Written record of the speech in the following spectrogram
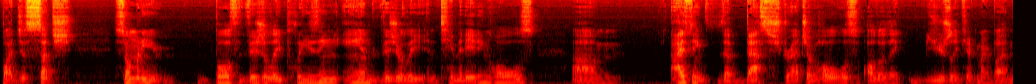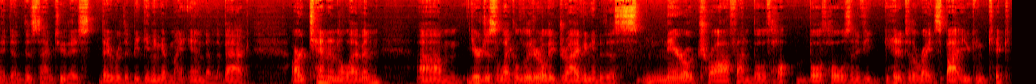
but just such, so many both visually pleasing and visually intimidating holes. Um, I think the best stretch of holes, although they usually kick my butt and they did this time too. They they were the beginning of my end on the back. Are ten and eleven. Um, you're just like literally driving into this narrow trough on both ho- both holes, and if you hit it to the right spot, you can kick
